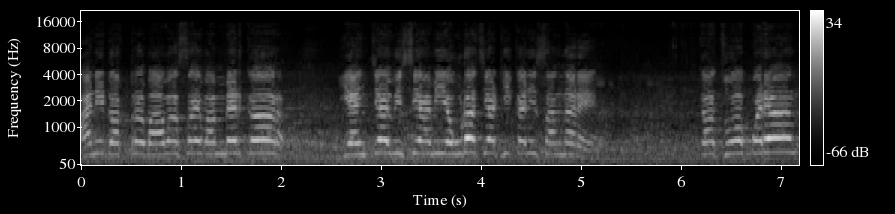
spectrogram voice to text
आणि डॉक्टर बाबासाहेब आंबेडकर यांच्याविषयी आम्ही एवढंच या ठिकाणी सांगणार आहे का जोपर्यंत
